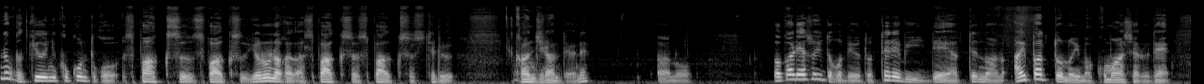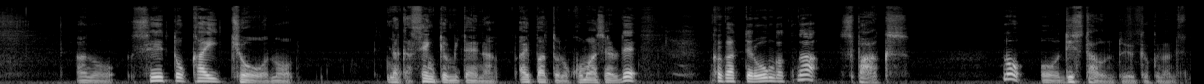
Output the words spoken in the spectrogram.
なんか急にここのとこ、スパークス、スパークス、世の中がスパークス、スパークスしてる感じなんだよね。あの、わかりやすいところで言うと、テレビでやってるのは、あの、iPad の今コマーシャルで、あの、生徒会長の、なんか選挙みたいな iPad のコマーシャルで、かかってる音楽がスパークスのお This Town という曲なんですね。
